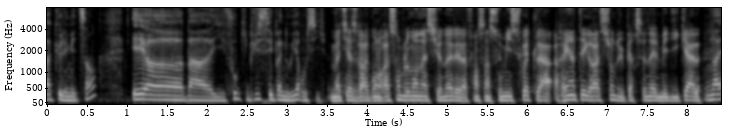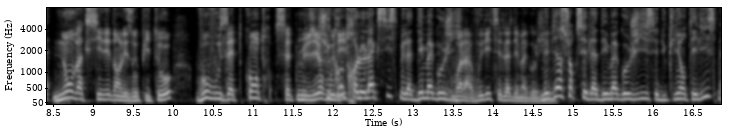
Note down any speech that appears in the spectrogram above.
pas que les médecins. Et euh, bah, il faut qu'ils puissent s'épanouir aussi. Mathias Vargon, le Rassemblement national et la France insoumise souhaitent la réintégration du personnel médical non vacciné dans les hôpitaux. Vous, vous êtes contre cette mesure. Je suis contre le laxisme et la démagogie. Voilà, vous dites c'est de la démagogie. Mais bien sûr que c'est de la démagogie, c'est du clientélisme,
